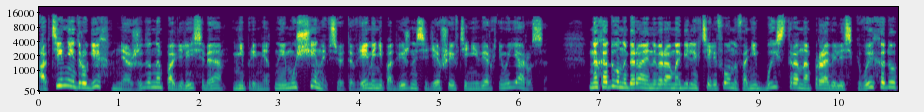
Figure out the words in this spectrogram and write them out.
Активнее других неожиданно повели себя неприметные мужчины, все это время неподвижно сидевшие в тени верхнего яруса. На ходу, набирая номера мобильных телефонов, они быстро направились к выходу,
